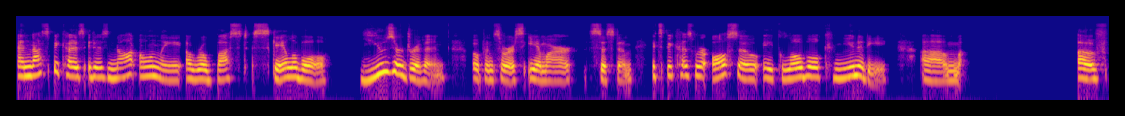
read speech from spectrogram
and that's because it is not only a robust, scalable, user-driven open source EMR system, it's because we're also a global community um, of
